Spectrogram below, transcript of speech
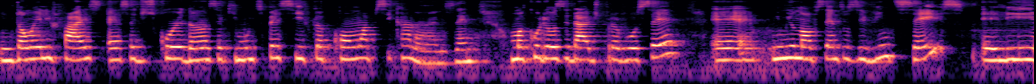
Então ele faz essa discordância aqui muito específica com a psicanálise, né? Uma curiosidade para você, é, em 1926, ele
